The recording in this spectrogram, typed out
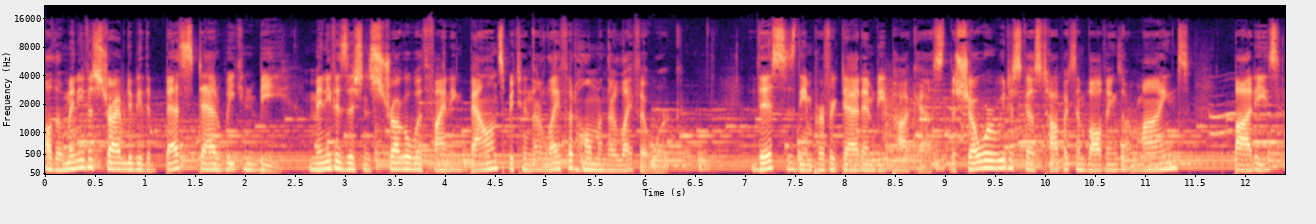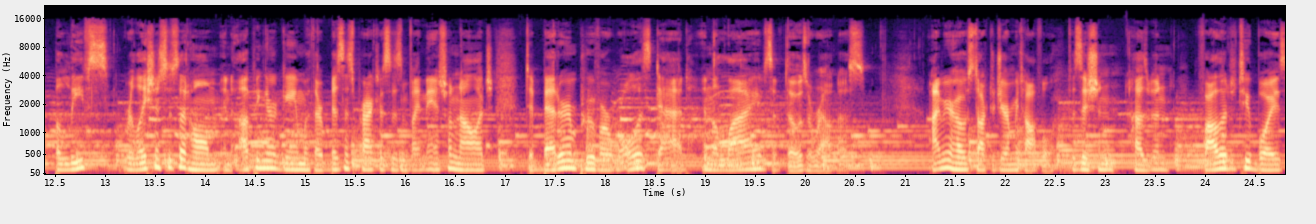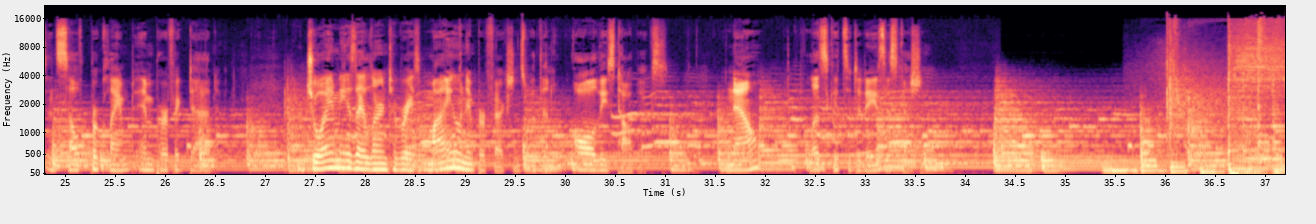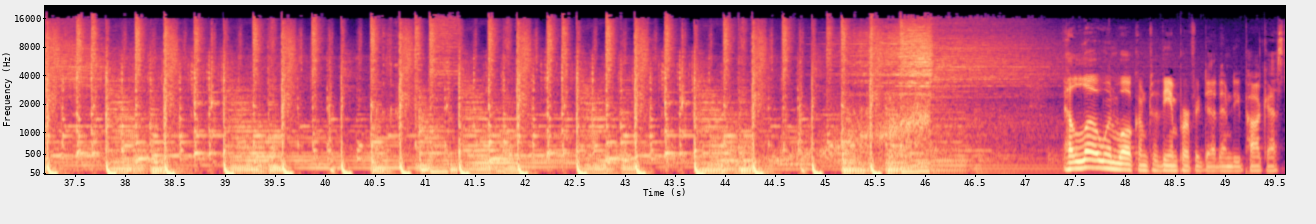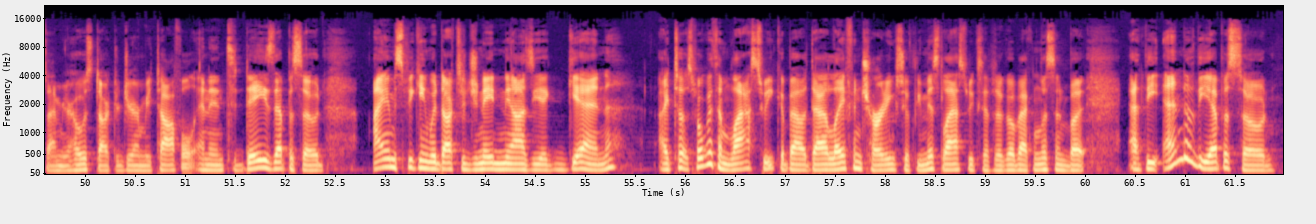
Although many of us strive to be the best dad we can be, many physicians struggle with finding balance between their life at home and their life at work. This is the Imperfect Dad MD podcast, the show where we discuss topics involving our minds, bodies, beliefs, relationships at home, and upping our game with our business practices and financial knowledge to better improve our role as dad and the lives of those around us. I'm your host, Dr. Jeremy Toffel, physician, husband, father to two boys, and self proclaimed imperfect dad. Join me as I learn to raise my own imperfections within all these topics. Now, let's get to today's discussion. Hello and welcome to the Imperfect Dad MD podcast. I'm your host, Dr. Jeremy Toffel, and in today's episode, I am speaking with Dr. Junaid Niazi again I t- spoke with him last week about dad life and charting. So if you missed last week's episode, go back and listen. But at the end of the episode,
